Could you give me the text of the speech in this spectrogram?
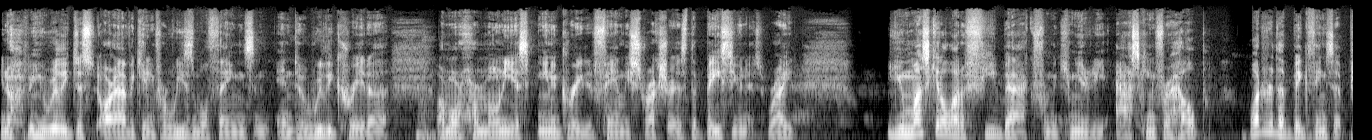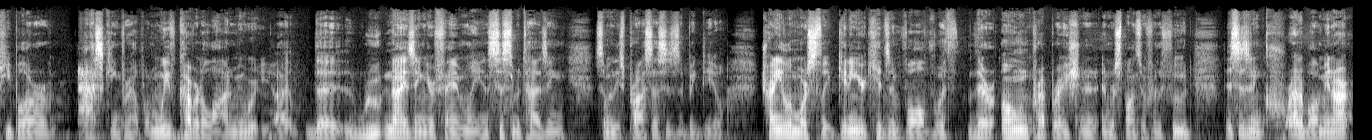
You know, I mean, you really just are advocating for reasonable things and, and to really create a, a more harmonious, integrated family structure as the base unit, right? You must get a lot of feedback from the community asking for help. What are the big things that people are asking for help? I mean, we've covered a lot. I mean, we're, uh, the routinizing your family and systematizing some of these processes is a big deal. Trying to get a little more sleep, getting your kids involved with their own preparation and, and responsibility for the food. This is incredible. I mean, our-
